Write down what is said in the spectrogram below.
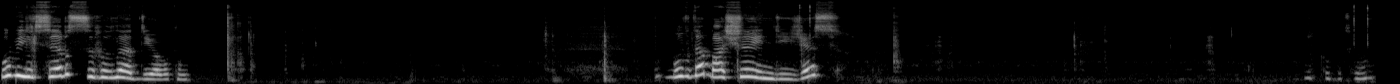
Bu bilgisayarı sıfırla diyor bakın. Burada başlayın diyeceğiz. Kapatalım.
